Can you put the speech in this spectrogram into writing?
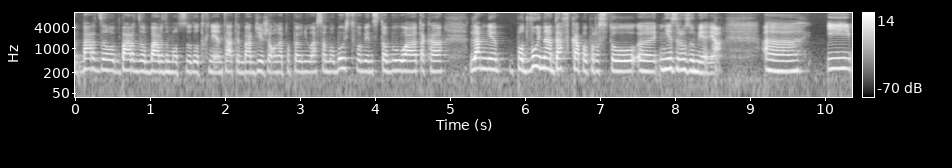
y, bardzo, bardzo, bardzo mocno dotknięta, tym bardziej, że ona popełniła samobójstwo, więc to była taka dla mnie podwójna dawka po prostu y, niezrozumienia. I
